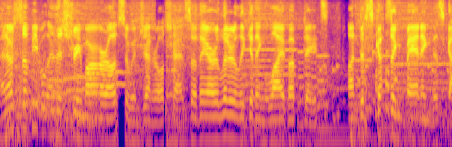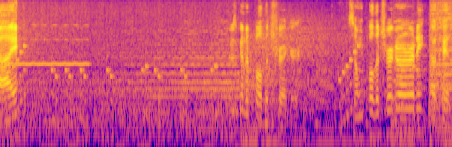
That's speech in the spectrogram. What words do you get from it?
I know some people in the stream are also in general chat, so they are literally getting live updates on discussing banning this guy. Who's gonna pull the trigger? Someone pull the trigger already? Okay, they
